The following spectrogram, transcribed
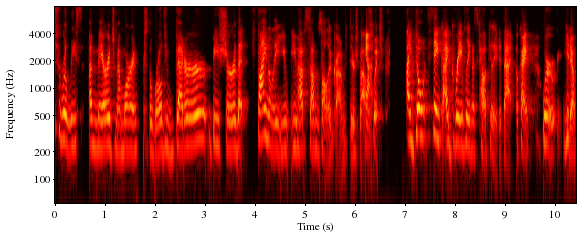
to release a marriage memoir into the world, you better be sure that finally you you have some solid ground with your spouse, yeah. which I don't think I gravely miscalculated that. Okay. Where, you know,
